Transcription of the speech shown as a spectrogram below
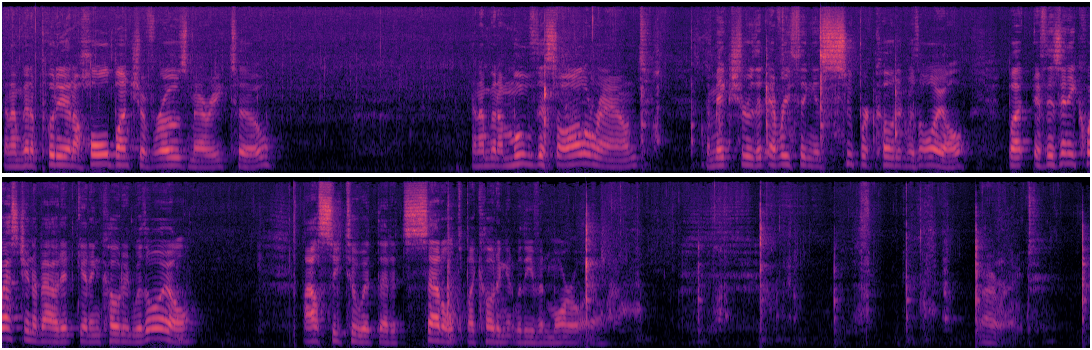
And I'm going to put in a whole bunch of rosemary too. And I'm going to move this all around and make sure that everything is super coated with oil. But if there's any question about it getting coated with oil, I'll see to it that it's settled by coating it with even more oil. All right.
